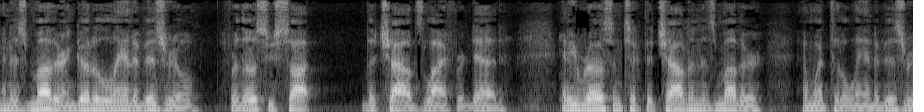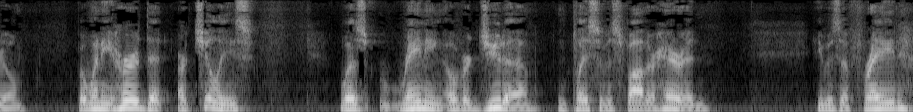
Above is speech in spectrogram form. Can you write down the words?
and his mother and go to the land of Israel, for those who sought the child's life are dead. And he rose and took the child and his mother and went to the land of Israel. But when he heard that Archelaus was reigning over Judah in place of his father Herod, he was afraid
